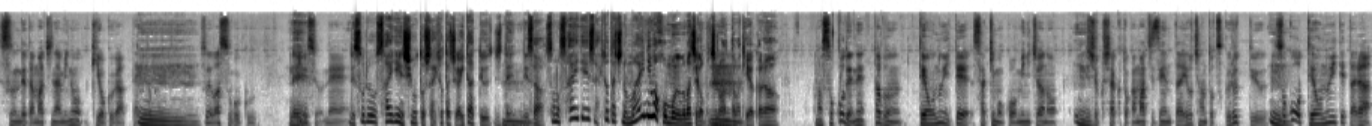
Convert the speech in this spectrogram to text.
住んでた街並みの記憶があったりとかっていう、それはすごくね、いいですよね。でそれを再現しようとした人たちがいたっていう時点でさ、うん、その再現した人たちの前には本物の街がもちろんあったわけやから、うん、まあ、そこでね多分手を抜いてさっきもこうミニチュアの縮尺とか街全体をちゃんと作るっていう、うん、そこを手を抜いてたら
